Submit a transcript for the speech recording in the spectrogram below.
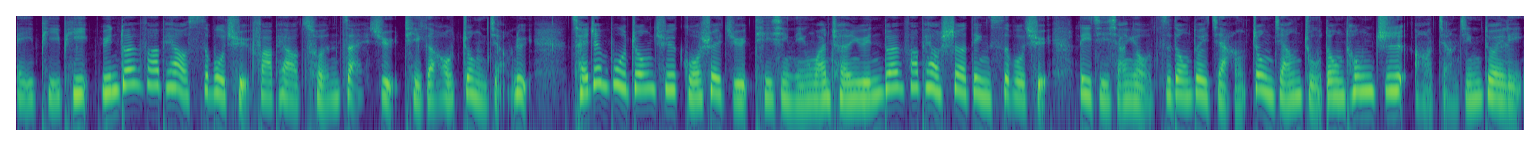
APP，云端发票四部曲，发票存载具，提高中奖率。财政部中区国税局提醒您完成云端发票设定四部曲，立即享有自动兑奖、中奖主动通知啊，奖金。对领，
